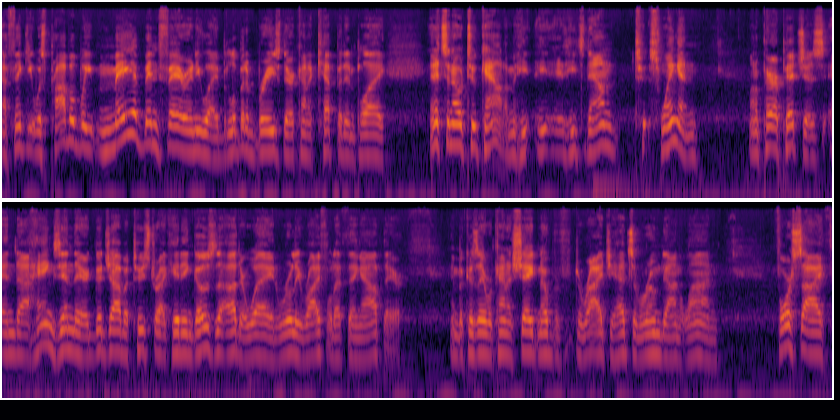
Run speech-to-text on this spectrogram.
I think it was probably may have been fair anyway, but a little bit of breeze there kind of kept it in play, and it's an 0-2 count. I mean he, he he's down swinging on a pair of pitches and uh, hangs in there. Good job of two strike hitting. Goes the other way and really rifled that thing out there. And because they were kind of shading over to right, you had some room down the line. Forsythe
